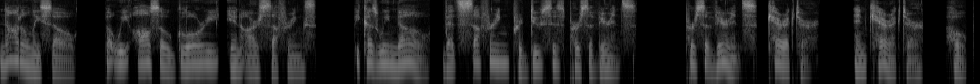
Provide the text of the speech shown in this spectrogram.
Not only so, but we also glory in our sufferings, because we know that suffering produces perseverance perseverance, character, and character, hope.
